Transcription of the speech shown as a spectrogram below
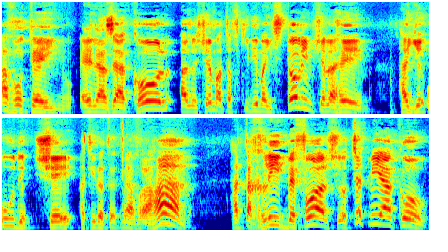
אבותינו, אלא זה הכל על שם התפקידים ההיסטוריים שלהם, הייעוד שעתיד לצאת מאברהם, התכלית בפועל שיוצאת מיעקב.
